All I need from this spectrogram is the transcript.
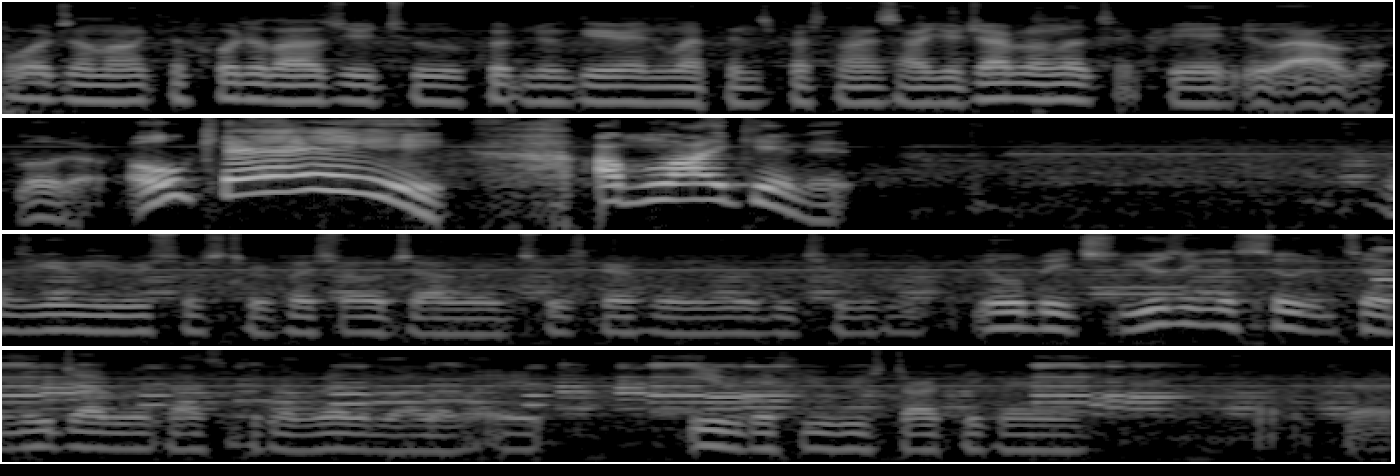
Forge unlocked. The Forge allows you to equip new gear and weapons, personalize how your javelin looks, and create new outlook loadout. Okay! I'm liking it. As you give you resources to replace your old javelin, choose carefully. You'll be choosing. You'll be ch- using the suit until a new javelin class becomes available at level eight, even if you restart the game. Okay.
